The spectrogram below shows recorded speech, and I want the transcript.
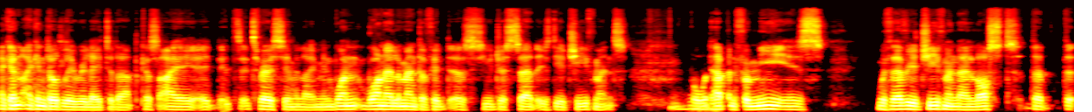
i can i can totally relate to that because i it, it's it's very similar i mean one one element of it as you just said is the achievements mm-hmm. but what happened for me is with every achievement i lost that the,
